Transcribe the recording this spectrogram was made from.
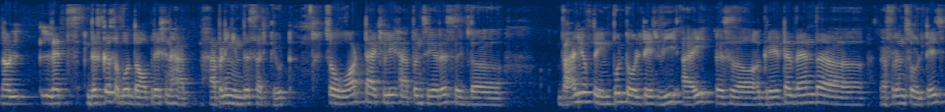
now let's discuss about the operation hap happening in this circuit. So what actually happens here is if the value of the input voltage Vi is uh, greater than the reference voltage,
